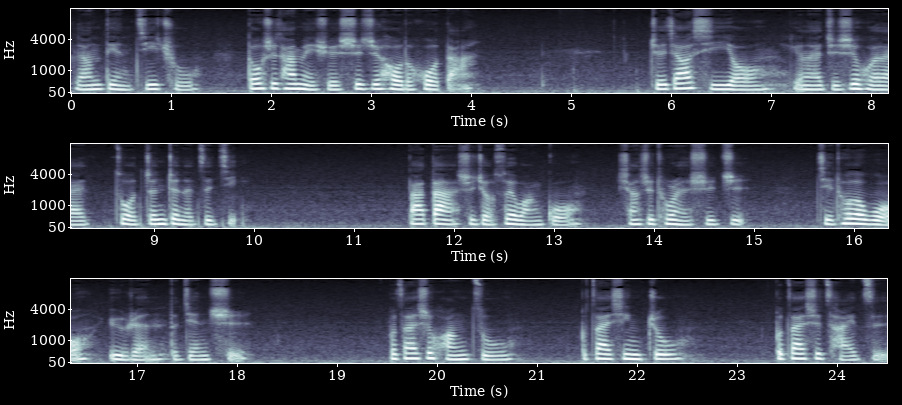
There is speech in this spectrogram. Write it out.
两点基础，都是他美学失之后的豁达。绝交西游，原来只是回来做真正的自己。八大十九岁亡国，像是突然失智，解脱了我与人的坚持。不再是皇族，不再姓朱，不再是才子，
